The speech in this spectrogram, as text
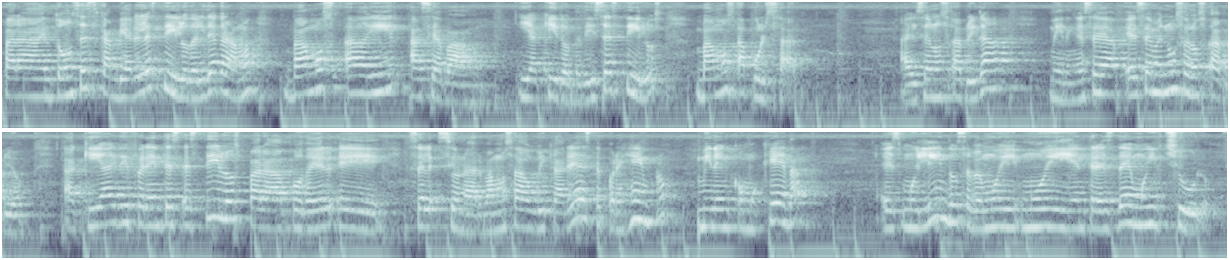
Para entonces cambiar el estilo del diagrama vamos a ir hacia abajo y aquí donde dice estilos vamos a pulsar. Ahí se nos abrirá, miren ese, ese menú se nos abrió. Aquí hay diferentes estilos para poder eh, seleccionar. Vamos a ubicar este por ejemplo. Miren cómo queda. Es muy lindo, se ve muy, muy en 3D, muy chulo.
